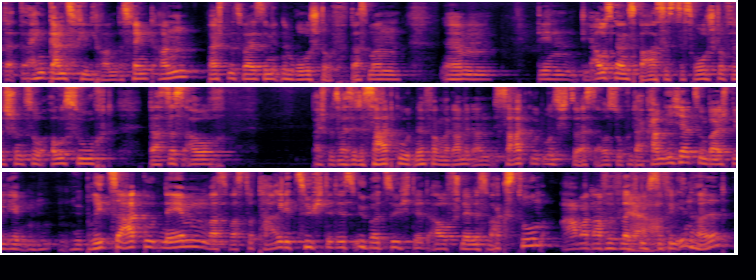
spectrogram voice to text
da, da hängt ganz viel dran. Das fängt an beispielsweise mit einem Rohstoff, dass man ähm, den, die Ausgangsbasis des Rohstoffes schon so aussucht, dass es auch Beispielsweise das Saatgut, ne, fangen wir damit an. Saatgut muss ich zuerst aussuchen. Da kann ich ja zum Beispiel irgendein Hybrid-Saatgut nehmen, was, was total gezüchtet ist, überzüchtet auf schnelles Wachstum, aber dafür vielleicht ja. nicht so viel Inhalt.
